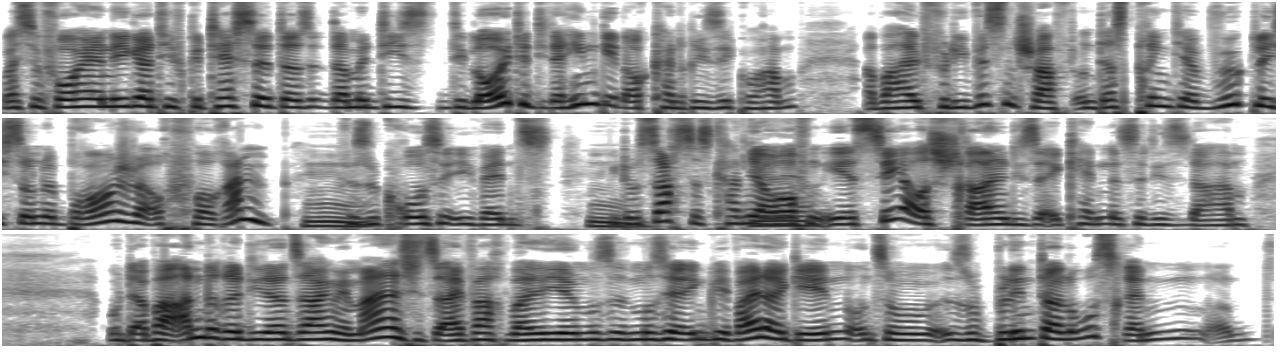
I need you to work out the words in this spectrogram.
weißt du, vorher negativ getestet, dass, damit die, die Leute, die da hingehen, auch kein Risiko haben, aber halt für die Wissenschaft. Und das bringt ja wirklich so eine Branche auch voran hm. für so große Events. Hm. Wie du sagst, das kann ja, ja auch auf den ESC ausstrahlen, diese Erkenntnisse, die sie da haben. Und aber andere, die dann sagen, wir machen das jetzt einfach, weil hier muss, muss ja irgendwie weitergehen und so, so blind da losrennen und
